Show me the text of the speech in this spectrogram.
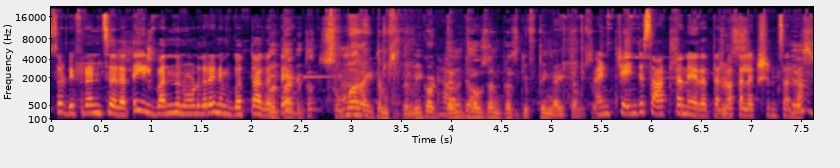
ಸೊ ಡಿಫ್ರೆನ್ಸ್ ಇರುತ್ತೆ. ಇಲ್ಲಿ ಬಂದು ನೋಡಿದ್ರೆ ನಿಮ್ಗೆ ಗೊತ್ತಾಗುತ್ತೆ. ಗೊತ್ತಾಗುತ್ತೆ. ಸುಮಾರು ಐಟಮ್ಸ್ ಇದೆ we got ten thousand plus gifting items and changes ಆಗ್ತಾನೆ ಇರುತ್ತಲ್ವಾ ಕಲೆಕ್ಷನ್ಸ್ ಅಲ್ಲ yes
